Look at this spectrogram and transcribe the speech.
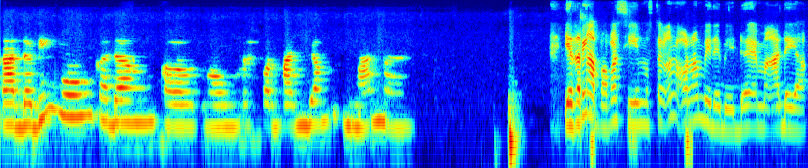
rada bingung kadang kalau mau respon panjang tuh gimana. Ya tapi nggak apa-apa sih. Maksudnya kan orang beda-beda. Emang ada yang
